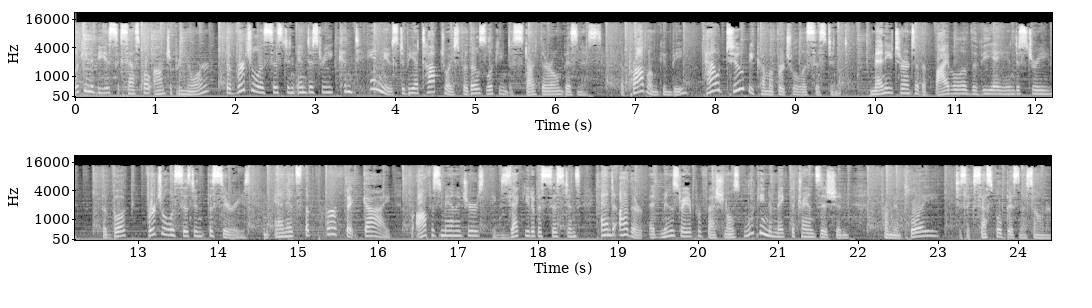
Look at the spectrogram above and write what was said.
Looking to be a successful entrepreneur? The virtual assistant industry continues to be a top choice for those looking to start their own business. The problem can be how to become a virtual assistant. Many turn to the Bible of the VA industry, the book Virtual Assistant the Series, and it's the perfect guide for office managers, executive assistants, and other administrative professionals looking to make the transition from employee to successful business owner.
